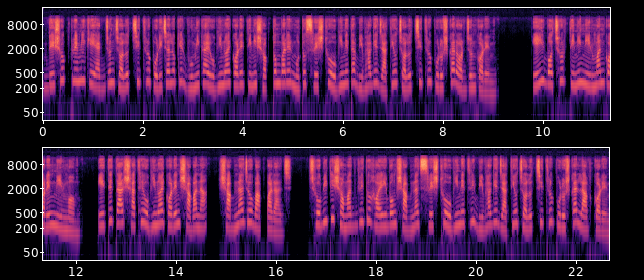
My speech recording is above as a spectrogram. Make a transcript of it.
দেশপ্রেমিকে একজন চলচ্চিত্র পরিচালকের ভূমিকায় অভিনয় করে তিনি সপ্তমবারের মতো শ্রেষ্ঠ অভিনেতা বিভাগে জাতীয় চলচ্চিত্র পুরস্কার অর্জন করেন। এই বছর তিনি নির্মাণ করেন নির্মম। এতে তার সাথে অভিনয় করেন শাবানা, শাবনাজ ও বাপ্পারাজ। ছবিটি সমাদৃত হয় এবং শাবনাজ শ্রেষ্ঠ অভিনেত্রী বিভাগে জাতীয় চলচ্চিত্র পুরস্কার লাভ করেন।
